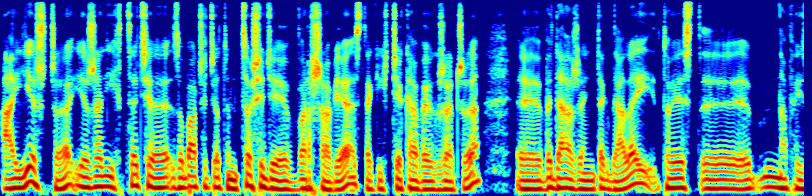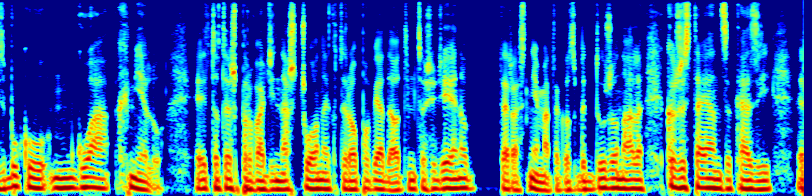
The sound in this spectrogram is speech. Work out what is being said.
A jeszcze, jeżeli chcecie zobaczyć o tym, co się dzieje w Warszawie z takich ciekawych rzeczy, e, wydarzeń i tak dalej, to jest e, na Facebooku Mgła Chmielu. E, To też prowadzi nasz członek, który opowiada o tym, co się dzieje. No, teraz nie ma tego zbyt dużo, no ale korzystając z okazji, e,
